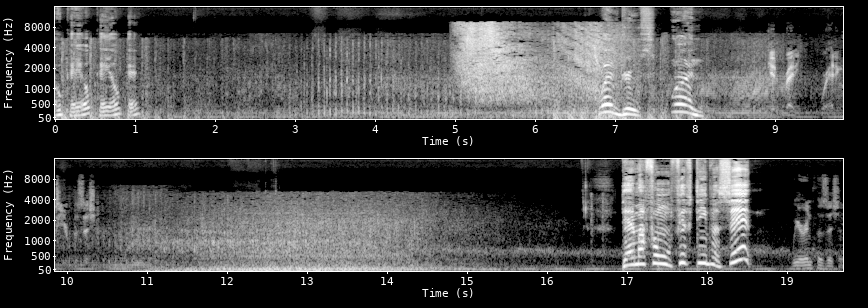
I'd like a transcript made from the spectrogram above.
Okay, okay, okay. One, Bruce. One. Damn, my phone 15%? We're in position.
